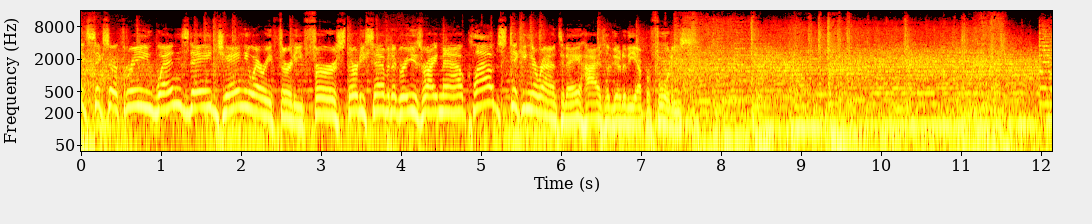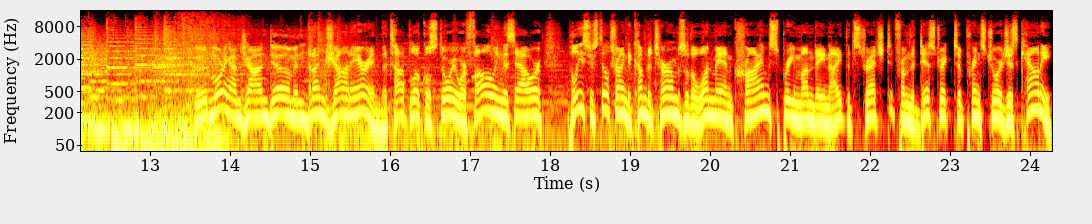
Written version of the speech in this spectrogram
It's 603 Wednesday, January 31st, 37 degrees right now. Clouds sticking around today. Highs will go to the upper 40s. Good morning. I'm John Domen. And I'm John Aaron. The top local story we're following this hour. Police are still trying to come to terms with a one man crime spree Monday night that stretched from the district to Prince George's County.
